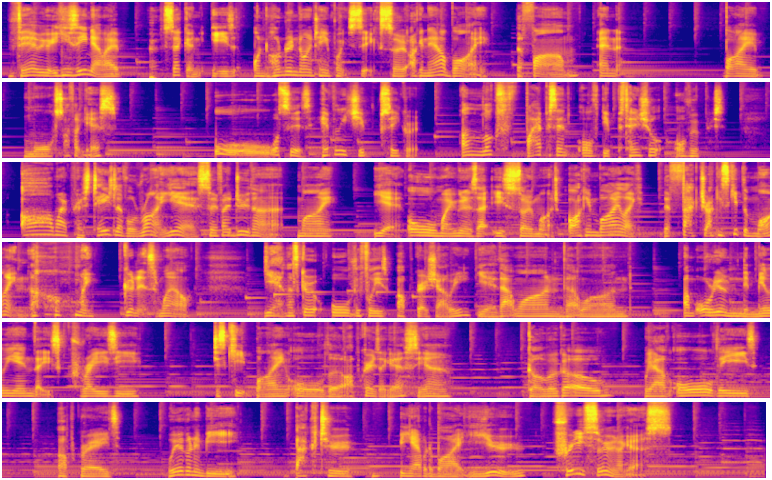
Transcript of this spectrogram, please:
there we go. You can see now my per second is 119.6 so I can now buy the farm and buy more stuff I guess. Oh what's this? Heavenly chip secret. Unlocks 5% of the potential of your oh my prestige level. Right yeah. So if I do that my yeah. Oh my goodness that is so much. Oh, I can buy like the factory. I can skip the mine. Oh my goodness, wow. Yeah, let's go all for these upgrades, shall we? Yeah, that one, that one. I'm already in the million, that is crazy. Just keep buying all the upgrades, I guess, yeah. Go, go, go. We have all these upgrades. We're going to be back to being able to buy you pretty soon, I guess.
